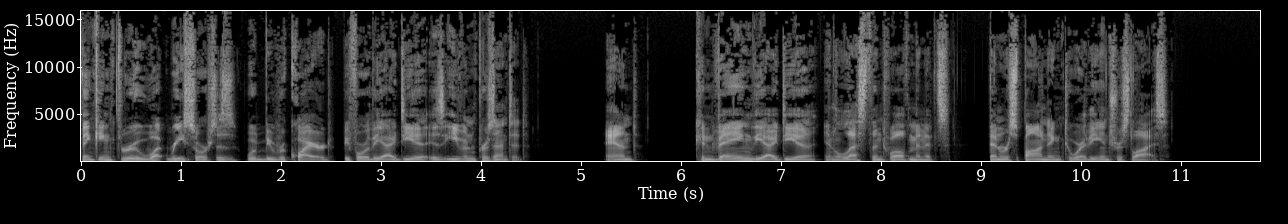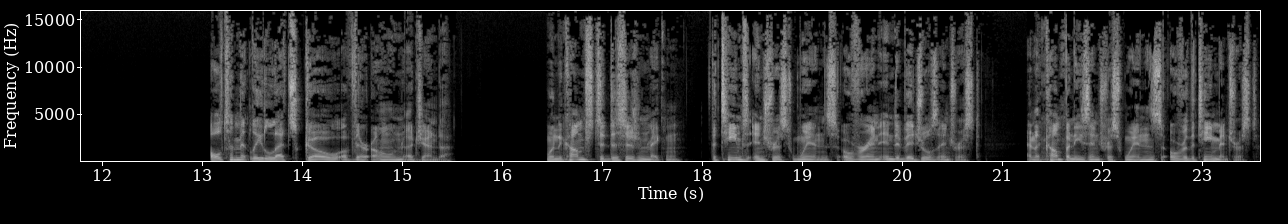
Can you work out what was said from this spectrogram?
Thinking through what resources would be required before the idea is even presented. And conveying the idea in less than 12 minutes, then responding to where the interest lies. Ultimately, lets go of their own agenda. When it comes to decision making, the team's interest wins over an individual's interest, and the company's interest wins over the team interest.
